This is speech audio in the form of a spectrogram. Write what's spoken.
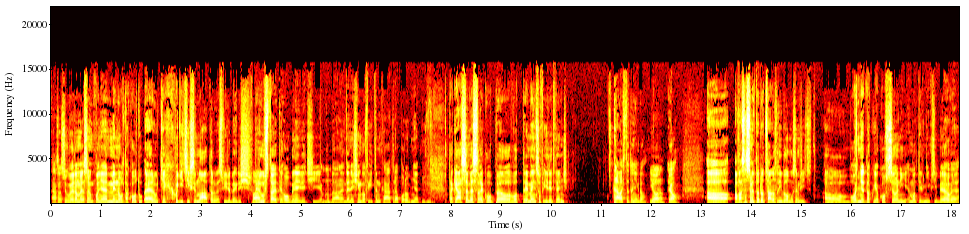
Já jsem si uvědomil, že jsem úplně minul takovou tu éru těch chodících simulátorů ve své době, když Fakt? vyrůstaly ty houby největší, jako mm. byla Vanishing of Ethan Carter a podobně. Mm. Tak já jsem veselě koupil od Remains of Edith Finch. Hráli jste to někdo? Jo. Jo? Uh, a vlastně se mi to docela dost líbilo, musím říct. Uh, hodně takový jako silný, emotivní příběhově.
